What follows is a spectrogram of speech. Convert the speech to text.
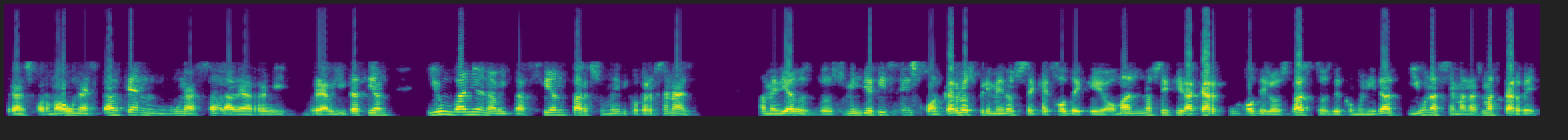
Transformó una estancia en una sala de rehabilitación y un baño en habitación para su médico personal. A mediados de 2016, Juan Carlos I se quejó de que Oman no se hiciera cargo de los gastos de comunidad y unas semanas más tarde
